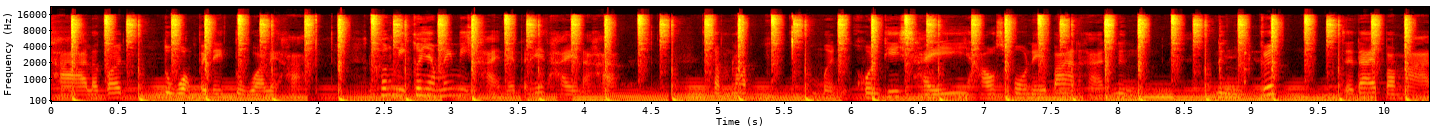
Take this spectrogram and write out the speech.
ชาแล้วก็ตวงไปในตัวเลยค่ะ เครื่องนี้ก็ยังไม่มีขายในประเทศไทยนะคะสำหรับเหมือนคนที่ใช้ household ในบ้านนะคะหนึ่งหนึ่งกรึ๊กจะได้ประมาณ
